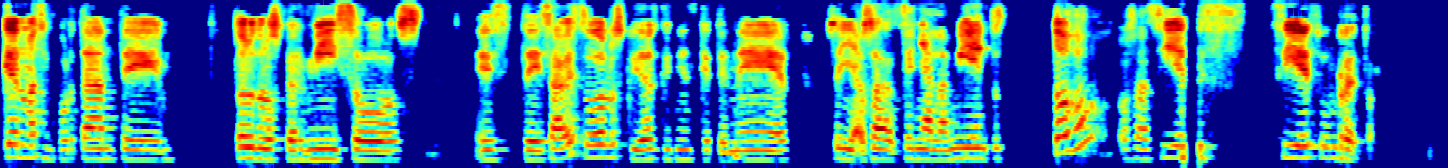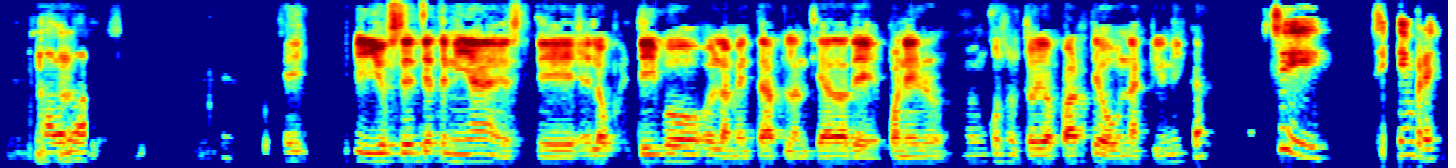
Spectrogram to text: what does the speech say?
qué es lo más importante, todos los permisos, este, ¿sabes? Todos los cuidados que tienes que tener, o sea, señalamientos, todo, o sea, sí es, sí es un reto, la verdad. ¿Y usted ya tenía este, el objetivo o la meta planteada de poner un consultorio aparte o una clínica? Sí, siempre.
